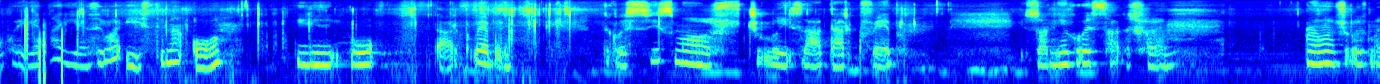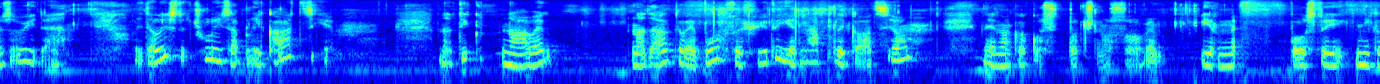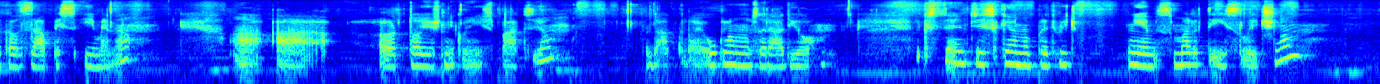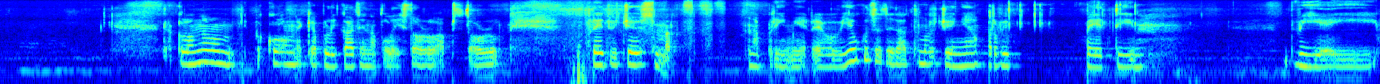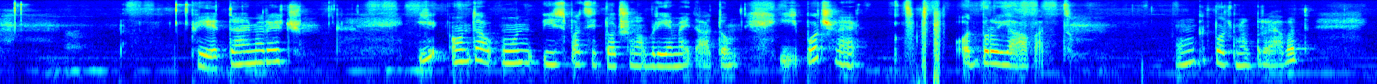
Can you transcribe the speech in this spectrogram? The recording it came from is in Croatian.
Ovo je jedna jeziva istina o, dark webu. Dakle, svi smo čuli za dark web i za njegove sadržaje. Naravno, čuli smo za videa. Ali da li ste čuli za aplikacije? Na, na, na dark webu se širi jedna aplikacija, ne znam kako se točno zove, jer ne postoji nikakav zapis imena a, a, to još niko nije ispacio. Dakle, uglavnom se radi o ekstencijski ono predviđanjem smrti i slično. Dakle, ono vam ipak neke aplikacije na Play Store, App Store predviđaju smrt. Na primjer, evo vi ukucate datum rođenja, prvi peti, dvije i pet, ajmo reći i onda on izbaci točno vrijeme i datum i počne odbrojavati. On kad počne odbrojavati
